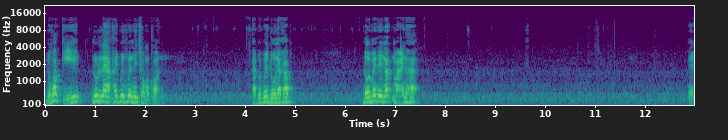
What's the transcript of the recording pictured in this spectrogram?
หลวงพ่อกีรุ่นแรกให้เพื่อนๆได้ชมก่อนอะเพื่อนๆดูนะครับ โดยไม่ได้นัดหมายนะฮะเนี่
